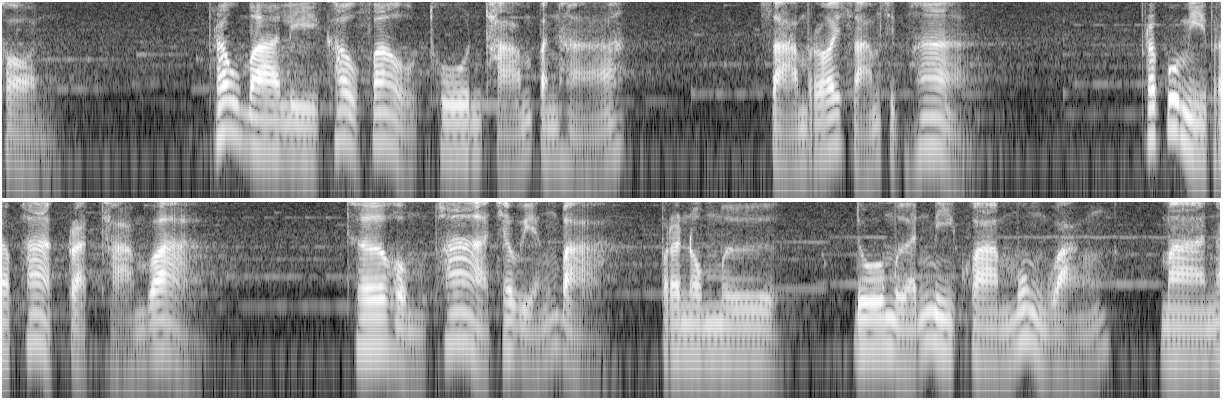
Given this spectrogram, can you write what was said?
คร พระอุบาลีเข้าเฝ้าทูลถามปัญหา 335 พระผู้มีพระภาคตรัสถามว่า เธอห่มผ้าเฉวียงบ่า ประนมมือ ดูเหมือนมีความมุ่งหวัง มาณ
